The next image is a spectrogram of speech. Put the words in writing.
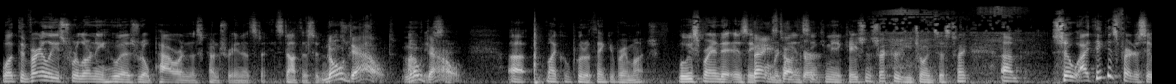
Well, at the very least, we're learning who has real power in this country, and it's, it's not this administration. No doubt. No obviously. doubt. Uh, Michael Caputo, thank you very much. Luis Miranda is a Thanks, former Tucker. DNC communications director. He joins us tonight. Um, so I think it's fair to say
